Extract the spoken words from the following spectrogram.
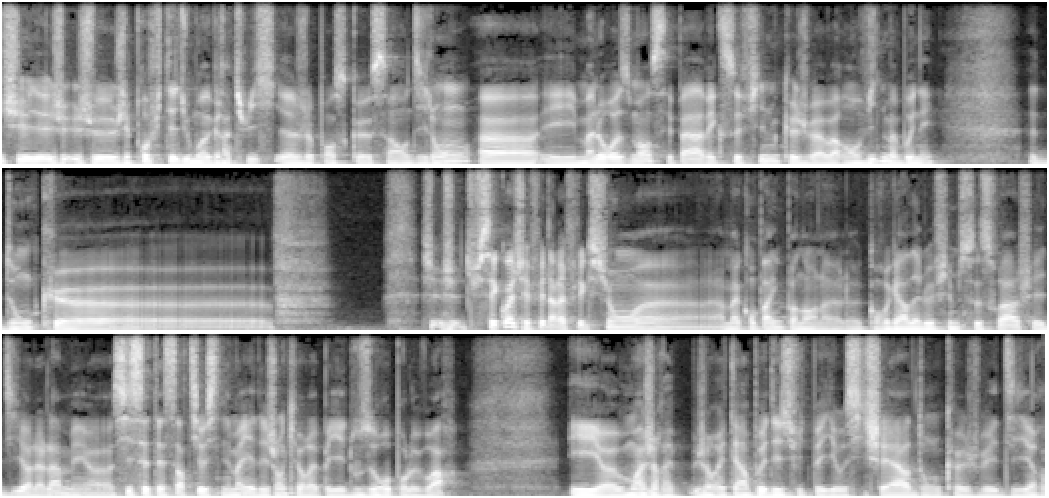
j'ai profité du mois gratuit. Euh, je pense que ça en dit long. Euh, et malheureusement, c'est pas avec ce film que je vais avoir envie de m'abonner. Donc, euh, tu sais quoi, j'ai fait la réflexion à ma compagne pendant qu'on regardait le film ce soir. Je lui ai dit, oh là là, mais si c'était sorti au cinéma, il y a des gens qui auraient payé 12 euros pour le voir. Et moi, j'aurais été un peu déçu de payer aussi cher. Donc, je vais dire,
